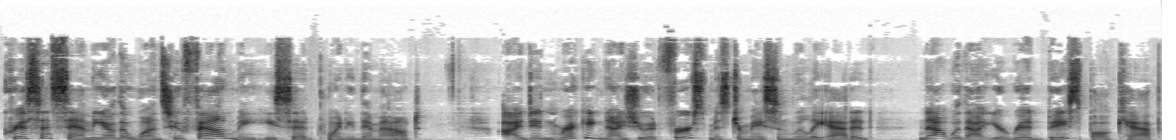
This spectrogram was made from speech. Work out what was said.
Chris and Sammy are the ones who found me, he said, pointing them out. I didn't recognize you at first, Mr. Mason, Willie added. Not without your red baseball cap.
